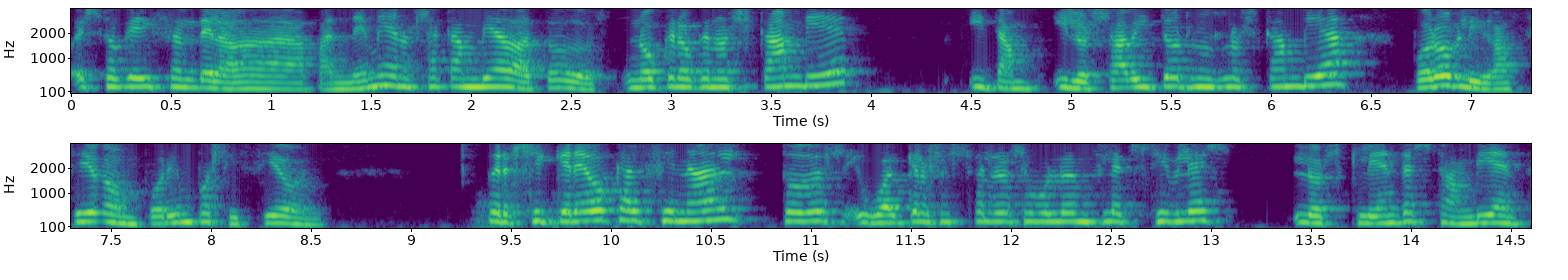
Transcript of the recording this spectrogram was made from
Esto que dicen de la pandemia nos ha cambiado a todos. No creo que nos cambie y, los hábitos nos los cambia por obligación, por imposición. Pero sí creo que al final todos, igual que los hosteleros se vuelven flexibles, los clientes también.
